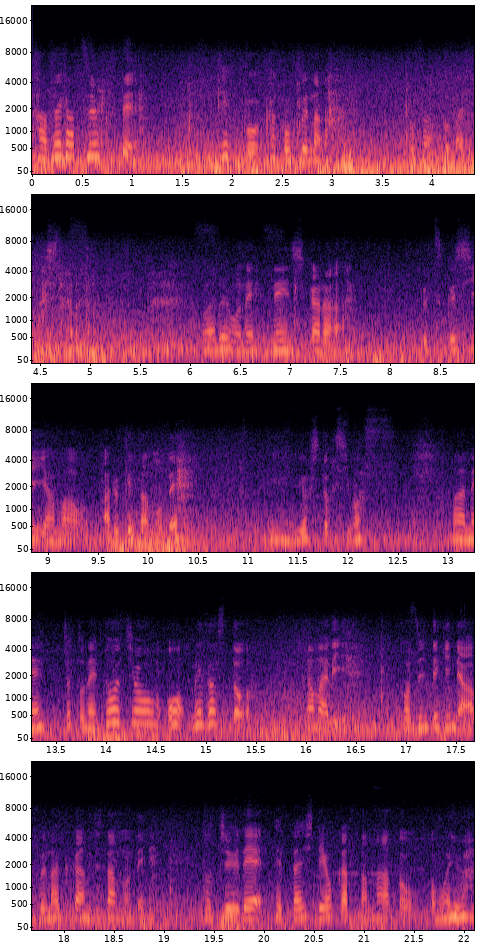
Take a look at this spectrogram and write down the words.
は風が強くて結構過酷な登山となりました。まあでもね年始から美しい山を歩けたので、えーよしとします。まあねちょっとね登頂を目指すとかなり個人的には危なく感じたので途中で撤退してよかったなと思います。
